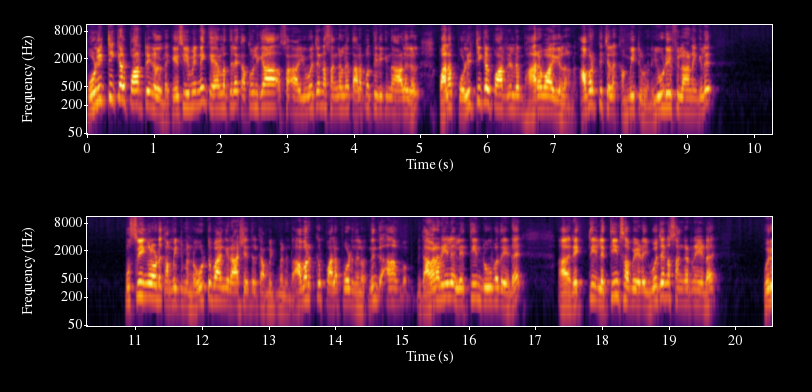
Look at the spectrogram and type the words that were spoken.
പൊളിറ്റിക്കൽ പാർട്ടികളുടെ കെ സി എമ്മിന്റെയും കേരളത്തിലെ കത്തോലിക്ക യുവജന സംഘടന തലപ്പത്തിരിക്കുന്ന ആളുകൾ പല പൊളിറ്റിക്കൽ പാർട്ടികളുടെ ഭാരവാഹികളാണ്. അവർക്ക് ചില കമ്മിറ്റികളുണ്ട് യു ഡി എഫിലാണെങ്കിൽ മുസ്ലിങ്ങളോട് കമ്മിറ്റ്മെന്റ് വോട്ട് ബാങ്ക് രാഷ്ട്രീയത്തിൽ കമ്മിറ്റ്മെന്റ് ഉണ്ട്. അവർക്ക് പലപ്പോഴും നില നിങ്ങൾക്ക് അവരറിയില്ല ലത്തീൻ രൂപതയുടെ രക്തി ലത്തീൻ സഭയുടെ യുവജന സംഘടനയുടെ ഒരു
